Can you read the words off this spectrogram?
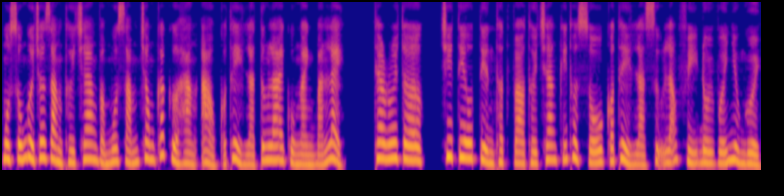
Một số người cho rằng thời trang và mua sắm trong các cửa hàng ảo có thể là tương lai của ngành bán lẻ. Theo Reuters, chi tiêu tiền thật vào thời trang kỹ thuật số có thể là sự lãng phí đối với nhiều người.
